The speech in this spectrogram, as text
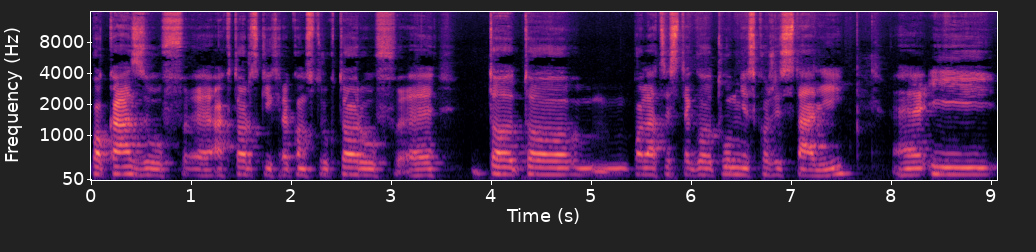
pokazów e, aktorskich, rekonstruktorów, e, to, to Polacy z tego tłumnie skorzystali. I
